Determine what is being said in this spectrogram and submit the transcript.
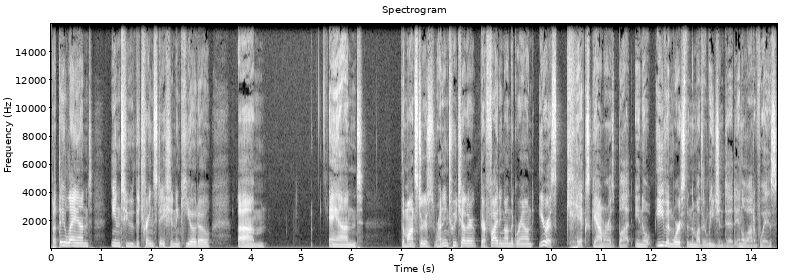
but they land into the train station in Kyoto, um, and the monsters run into each other. They're fighting on the ground. Iris kicks Gamera's butt, you know, even worse than the Mother Legion did in a lot of ways.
